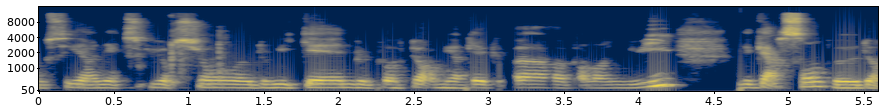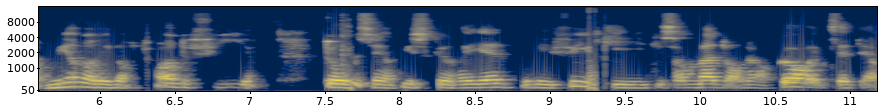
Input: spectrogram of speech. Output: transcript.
aussi une excursion euh, de week-end, ils peuvent dormir quelque part pendant une nuit. Les garçons peuvent dormir dans les dortoirs de filles. Donc, c'est un risque réel pour les filles qui, sont mal dans leur corps, etc.,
